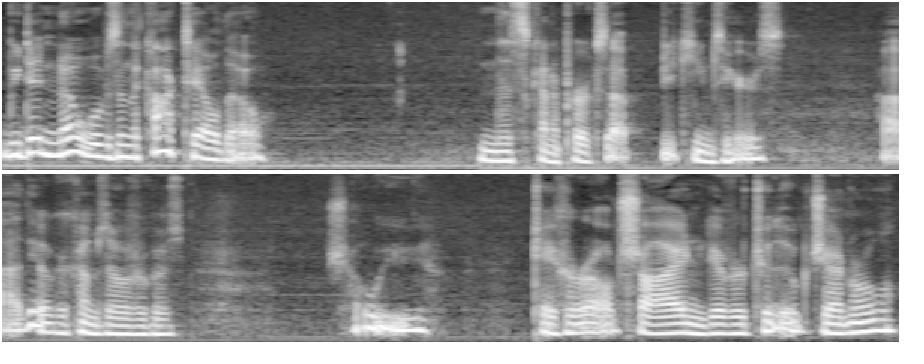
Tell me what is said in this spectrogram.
we didn't know what was in the cocktail, though. And this kind of perks up Yakim's ears. Uh, the ogre comes over goes, Shall we take her outside and give her to the general?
